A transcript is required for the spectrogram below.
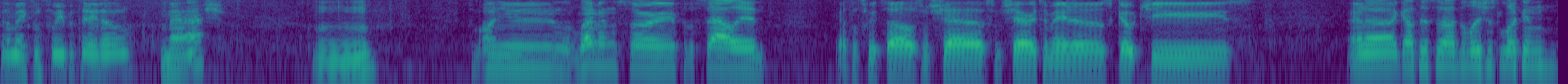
Gonna make some sweet potato mash. Mm. Some onion, lemons, sorry, for the salad. Got some sweet salad, some chev, some cherry tomatoes, goat cheese. And uh, I got this uh, delicious looking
